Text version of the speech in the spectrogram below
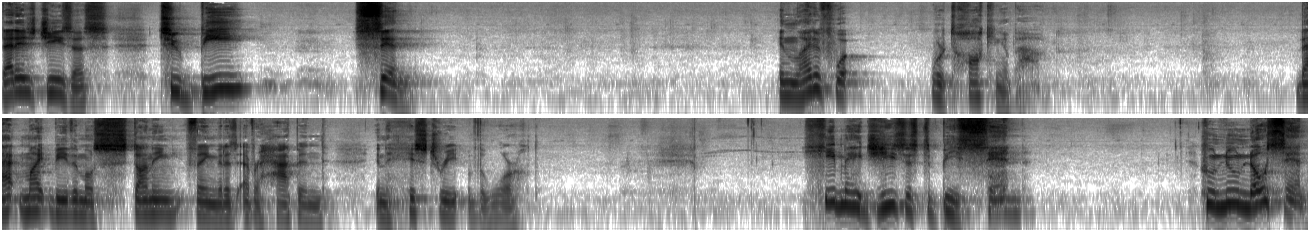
that is Jesus, to be sin. In light of what we're talking about, that might be the most stunning thing that has ever happened in the history of the world. He made Jesus to be sin, who knew no sin,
